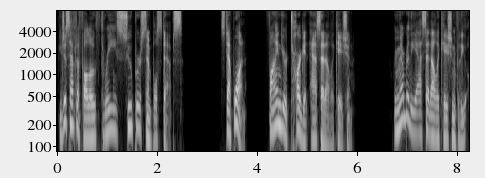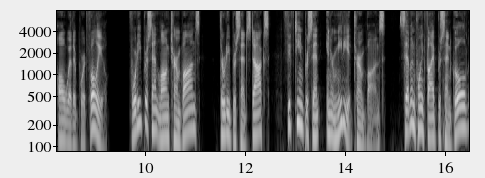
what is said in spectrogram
you just have to follow three super simple steps. Step 1 Find your target asset allocation. Remember the asset allocation for the all weather portfolio 40% long term bonds, 30% stocks, 15% intermediate term bonds, 7.5% gold,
